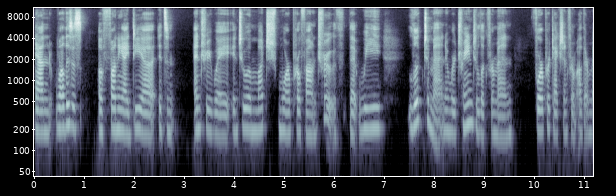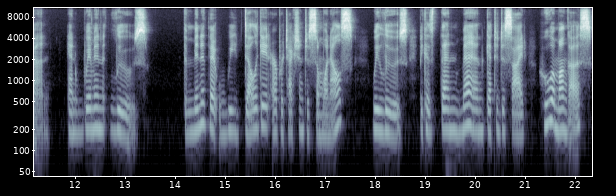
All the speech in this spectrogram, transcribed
And while this is a funny idea it's an entryway into a much more profound truth that we look to men and we're trained to look for men for protection from other men. And women lose. The minute that we delegate our protection to someone else we lose because then men get to decide who among us,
